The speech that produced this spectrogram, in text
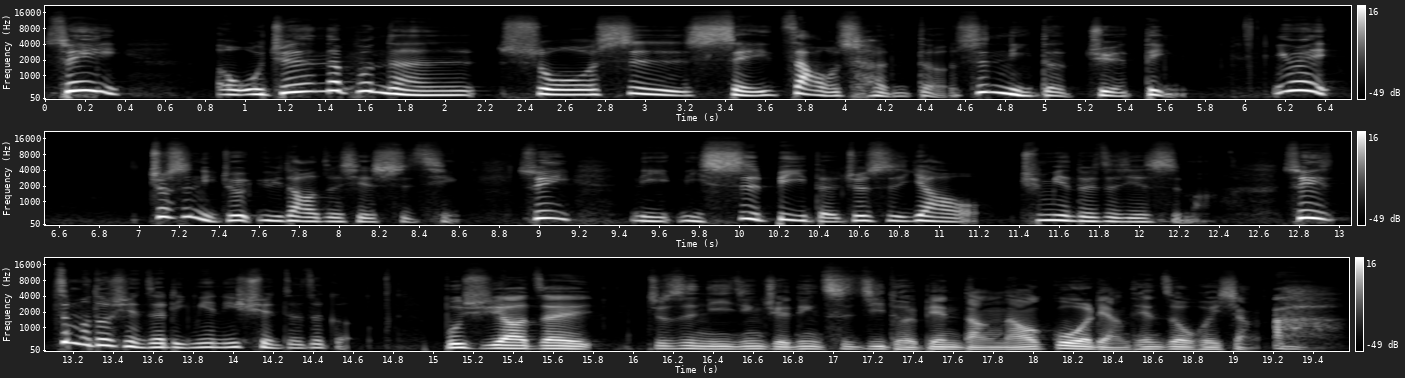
所以。呃，我觉得那不能说是谁造成的，是你的决定，因为就是你就遇到这些事情，所以你你势必的就是要去面对这件事嘛。所以这么多选择里面，你选择这个，不需要再就是你已经决定吃鸡腿便当，然后过了两天之后回想啊，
